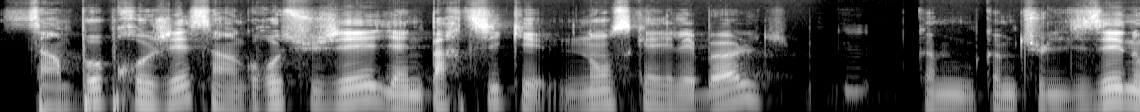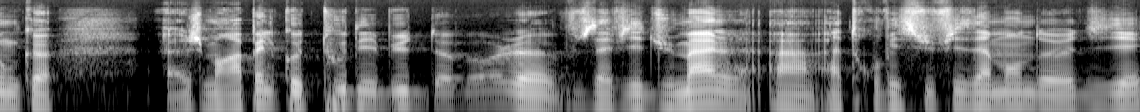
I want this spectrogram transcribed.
c'est un beau projet, c'est un gros sujet. Il y a une partie qui est non scalable, Mm. comme, comme tu le disais. Donc, euh, je me rappelle qu'au tout début de Double, vous aviez du mal à, à trouver suffisamment de d'IA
